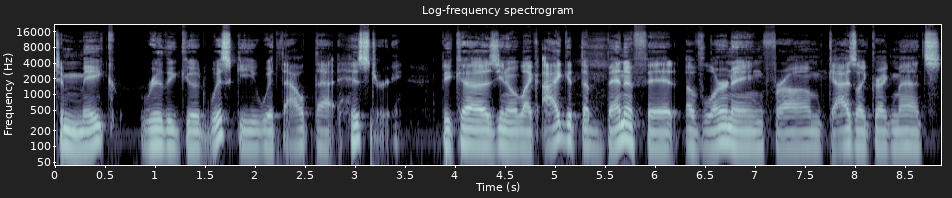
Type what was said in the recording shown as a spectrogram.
to make really good whiskey without that history because you know like i get the benefit of learning from guys like greg metz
